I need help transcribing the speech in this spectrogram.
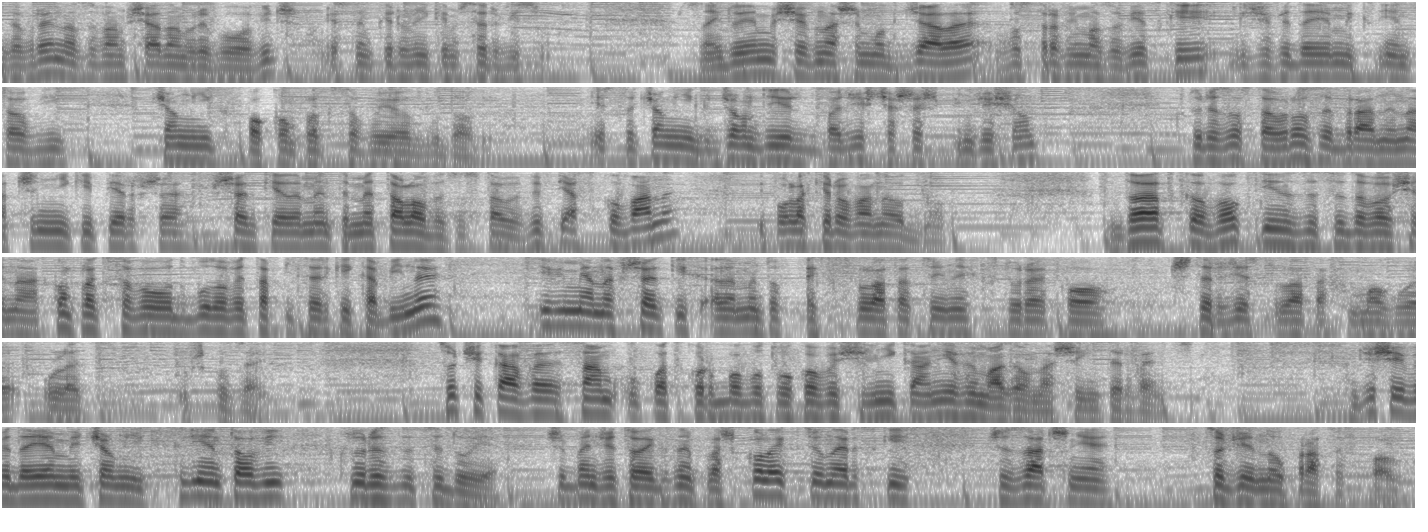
dobry, nazywam się Adam Rybułowicz, jestem kierownikiem serwisu. Znajdujemy się w naszym oddziale w Ostrowie Mazowieckiej, gdzie wydajemy klientowi ciągnik po kompleksowej odbudowie. Jest to ciągnik John Deere 2650, który został rozebrany na czynniki pierwsze. Wszelkie elementy metalowe zostały wypiaskowane i polakierowane od nowa. Dodatkowo klient zdecydował się na kompleksową odbudowę tapicerki kabiny i wymianę wszelkich elementów eksploatacyjnych, które po 40 latach mogły ulec uszkodzeniu. Co ciekawe, sam układ korbowo-tłokowy silnika nie wymagał naszej interwencji. Dzisiaj wydajemy ciągnik klientowi, który zdecyduje, czy będzie to egzemplarz kolekcjonerski, czy zacznie codzienną pracę w polu.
